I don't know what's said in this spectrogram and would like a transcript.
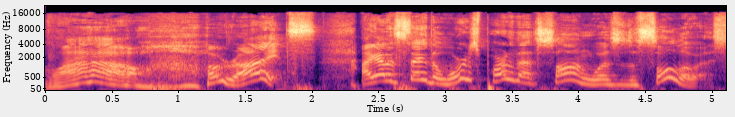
Wow. All right. I got to say, the worst part of that song was the soloist.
